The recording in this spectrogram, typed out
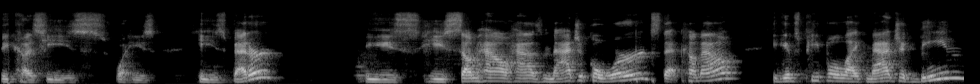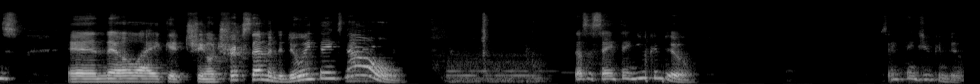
Because he's what he's he's better. He's he somehow has magical words that come out. He gives people like magic beans and they'll like it, you know, tricks them into doing things. No, does the same thing you can do. Same things you can do.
